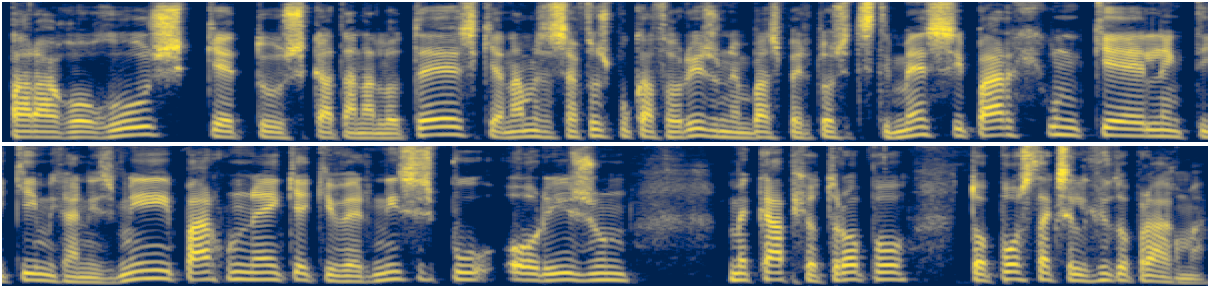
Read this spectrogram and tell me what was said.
παραγωγούς και τους καταναλωτές και ανάμεσα σε αυτούς που καθορίζουν εν πάση περιπτώσει τις τιμές υπάρχουν και ελεγκτικοί μηχανισμοί, υπάρχουν και κυβερνήσεις που ορίζουν με κάποιο τρόπο το πώς θα εξελιχθεί το πράγμα.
